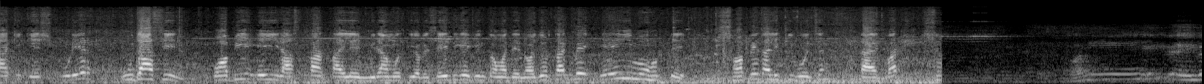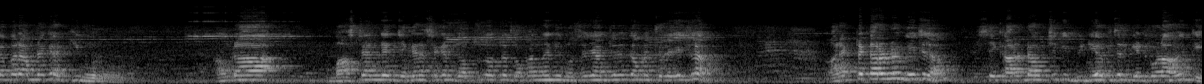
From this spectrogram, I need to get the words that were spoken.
নাকি কেশপুরের উদাসীন? কবে এই রাস্তা তাইলে মেরামতি হবে? সেই দিকে কিন্তু আমাদের নজর থাকবে। এই মুহূর্তে সফেদ আলী কি বলছেন, তা একবার এই- ব্যাপারে আপনাকে আর কি বলব? আমরা বাস স্ট্যান্ডে যেখানে সেখানে যত যত দোকানদানি বসে যাওয়ার জন্য তো আমরা চলে গেছিলাম। আরেকটা কারণেও গেছিলাম সেই কারণটা হচ্ছে কি বিডি অফিসের গেট করা হইতে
